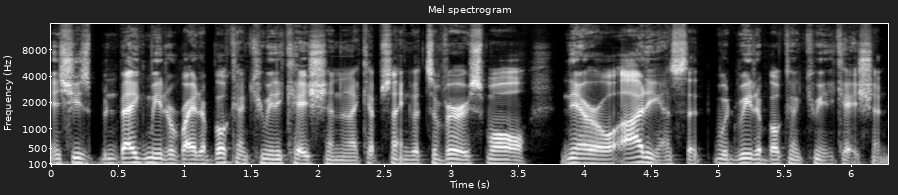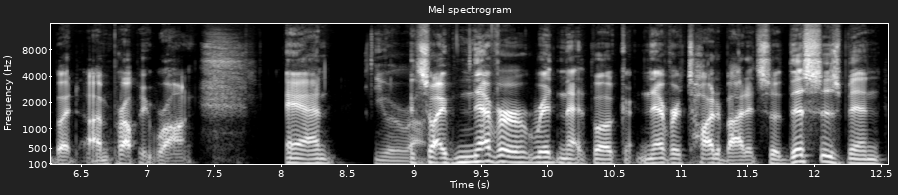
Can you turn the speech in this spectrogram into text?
and she's been begging me to write a book on communication. And I kept saying it's a very small, narrow audience that would read a book on communication, but I'm probably wrong. And You were wrong. and so I've never written that book, never taught about it. So this has been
